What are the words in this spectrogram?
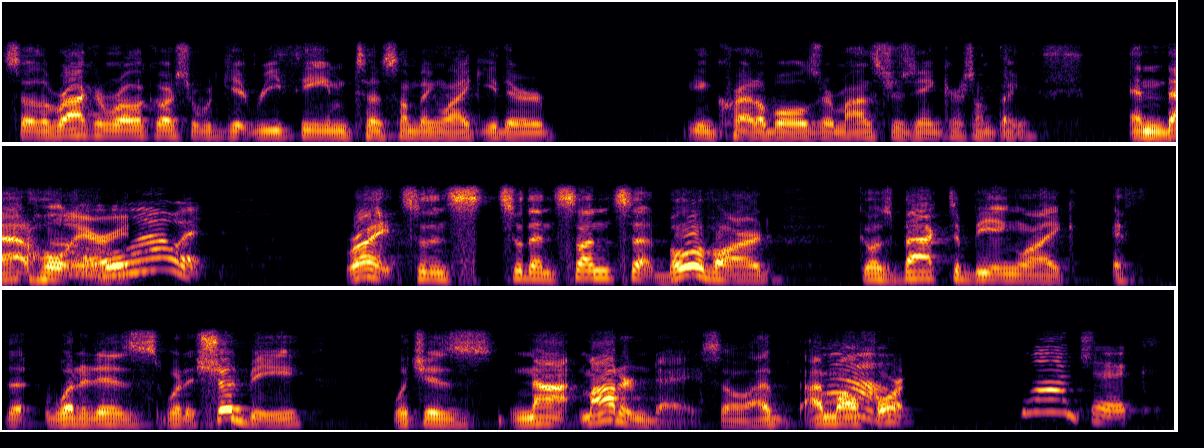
So the Rock and Roller Coaster would get rethemed to something like either The Incredibles or Monsters Inc. or something. And that whole I'll area, allow it. right? So then, so then Sunset Boulevard goes back to being like if the what it is, what it should be, which is not modern day. So I, I'm all for it. Logic.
